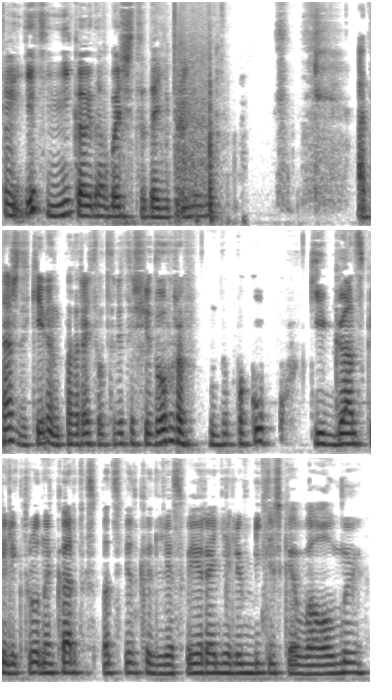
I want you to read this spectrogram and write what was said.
Твои дети никогда больше туда не приедут. Однажды Кевин потратил 3000 долларов на покупку гигантской электронной карты с подсветкой для своей радиолюбительской волны.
